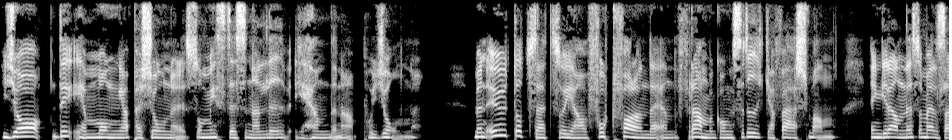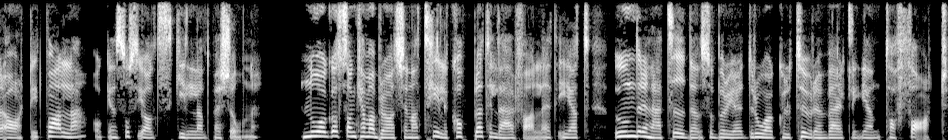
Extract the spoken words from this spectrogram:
Ja, det är många personer som mister sina liv i händerna på John. Men utåt sett så är han fortfarande en framgångsrik affärsman. En granne som hälsar artigt på alla och en socialt skillad person. Något som kan vara bra att känna till kopplat till det här fallet är att under den här tiden så börjar drogkulturen verkligen ta fart.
